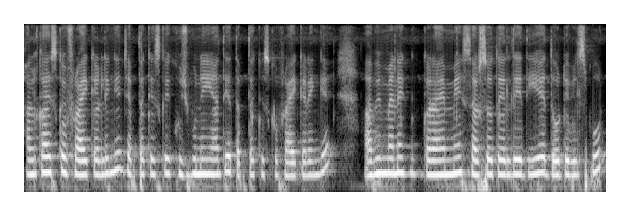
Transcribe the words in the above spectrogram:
हल्का इसको फ्राई कर लेंगे, जब तक इसकी खुशबू नहीं आती है, तब तक इसको फ्राई करेंगे। अभी मैंने कढ़ाई में सरसों तेल दे दिए है दो टेबल स्पून।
